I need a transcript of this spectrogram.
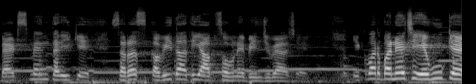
બેટ્સમેન તરીકે સરસ કવિતાથી આપ સૌને ભીંજવ્યા છે. એકવાર બને છે એવું કે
